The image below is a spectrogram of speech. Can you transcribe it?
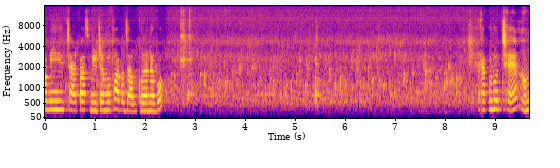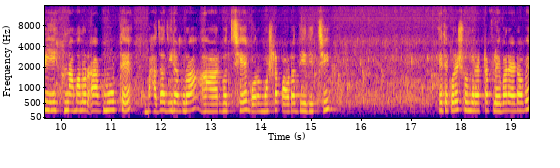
আমি চার পাঁচ মিনিটের মতো আবার জাল করে নেব। এখন হচ্ছে আমি নামানোর আগ মুহূর্তে ভাজা জিরা গুঁড়া আর হচ্ছে গরম মশলা পাউডার দিয়ে দিচ্ছি। এতে করে সুন্দর একটা ফ্লেভার অ্যাড হবে।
